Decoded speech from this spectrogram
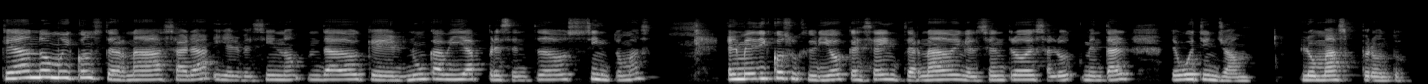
Quedando muy consternada Sara y el vecino, dado que él nunca había presentado síntomas, el médico sugirió que sea internado en el centro de salud mental de Whittingham lo más pronto.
